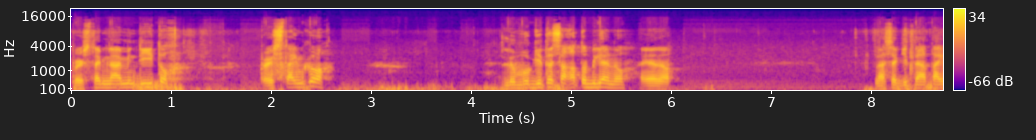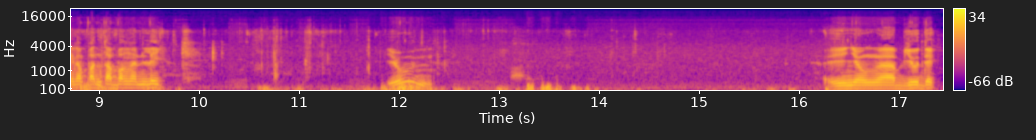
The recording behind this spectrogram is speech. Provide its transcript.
First time namin dito. First time ko. Lubog ito sa katubigan, no? Ayan, no? Nasa gitna tayo ng Pantabangan Lake. Yun. Ayun yung ah, view deck.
